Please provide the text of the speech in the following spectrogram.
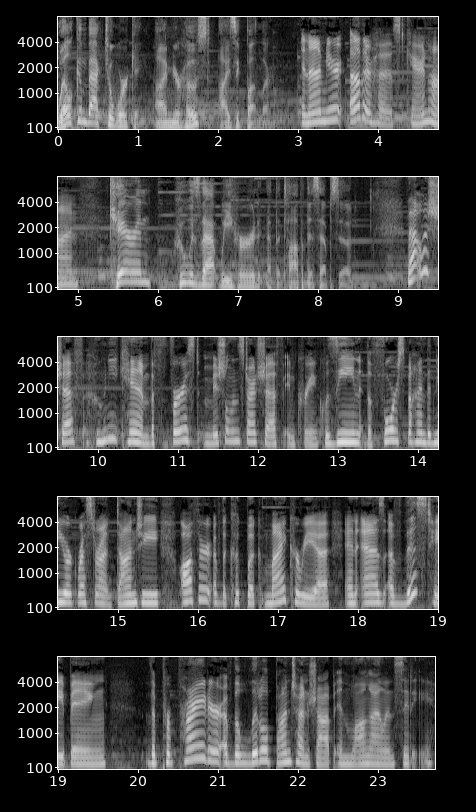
Welcome back to Working. I'm your host, Isaac Butler. And I'm your other host, Karen Hahn. Karen, who was that we heard at the top of this episode? That was Chef Hooni Kim, the first Michelin starred chef in Korean cuisine, the force behind the New York restaurant Danji, author of the cookbook My Korea, and as of this taping, the proprietor of the Little Banchan shop in Long Island City.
